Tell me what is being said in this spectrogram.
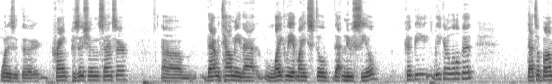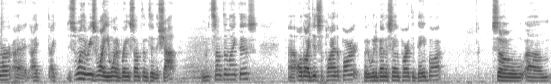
what is it, the crank position sensor, um, that would tell me that likely it might still, that new seal could be leaking a little bit that's a bummer. I, I, I, this is one of the reasons why you want to bring something to the shop with something like this. Uh, although I did supply the part, but it would have been the same part that they bought. So um,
